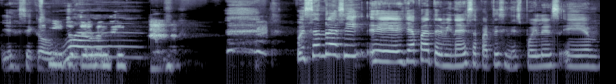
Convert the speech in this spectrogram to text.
Y es así como. Sí, totalmente. Pues Sandra, sí, eh, ya para terminar esta parte sin spoilers, eh,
